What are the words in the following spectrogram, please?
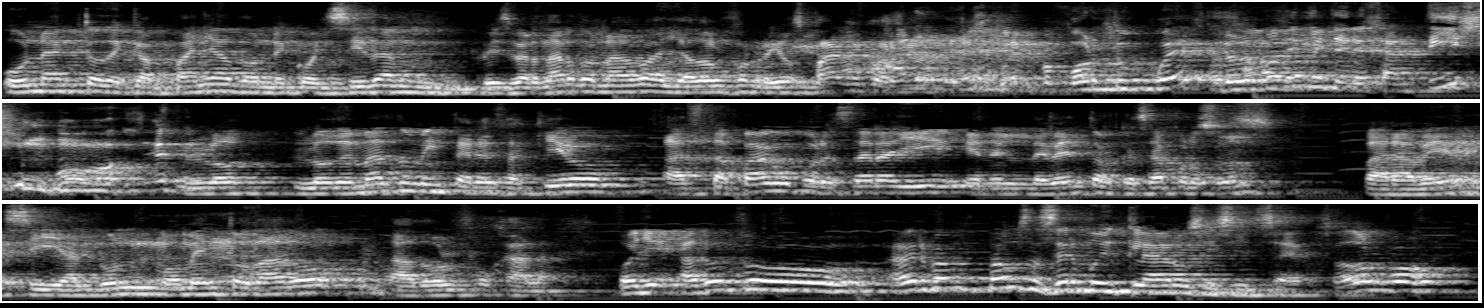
un acto de campaña donde coincidan Luis Bernardo Nava y Adolfo Ríos Pago. Por, supuesto, lo es interesantísimo. Lo, lo, demás no me interesa. Quiero, hasta pago por estar allí en el evento, aunque sea por Zoom, para ver si algún momento dado Adolfo jala. Oye, Adolfo, a ver, vamos, vamos a ser muy claros y sinceros. Adolfo,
